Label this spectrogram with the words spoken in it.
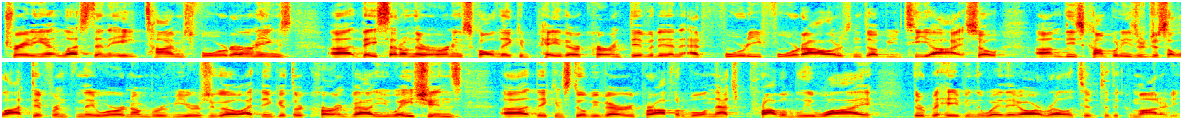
trading at less than eight times forward earnings. Uh, they said on their earnings call they could pay their current dividend at $44 in WTI. So um, these companies are just a lot different than they were a number of years ago. I think at their current valuations, uh, they can still be very profitable, and that's probably why they're behaving the way they are relative to the commodity.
